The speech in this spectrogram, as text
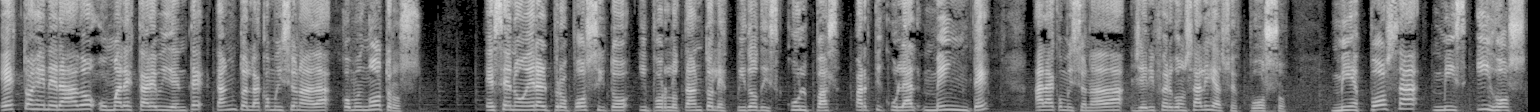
Esto ha generado un malestar evidente tanto en la comisionada como en otros. Ese no era el propósito y por lo tanto les pido disculpas particularmente a la comisionada Jennifer González y a su esposo. Mi esposa, mis hijos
